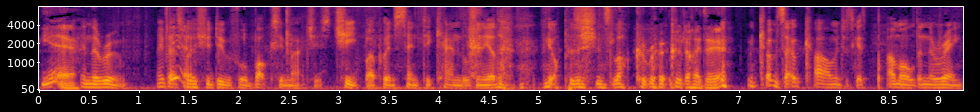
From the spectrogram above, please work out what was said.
yeah. in the room. Maybe that's Yeah. what they should do before boxing matches. Cheat by putting scented candles in the other the opposition's locker room. Good idea. Comes out calm and just gets pummeled in the ring.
